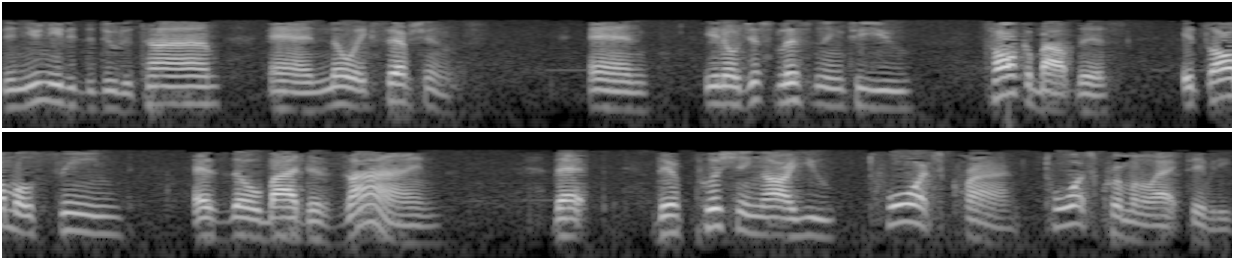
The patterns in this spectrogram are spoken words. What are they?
then you needed to do the time and no exceptions. And you know, just listening to you talk about this, it's almost seemed as though by design that they're pushing our youth towards crime, towards criminal activity,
